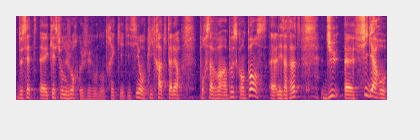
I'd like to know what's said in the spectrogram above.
de cette euh, question du jour que je vais vous montrer qui est ici. On cliquera tout à l'heure pour savoir un peu ce qu'en pensent euh, les internautes du euh, Figaro.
